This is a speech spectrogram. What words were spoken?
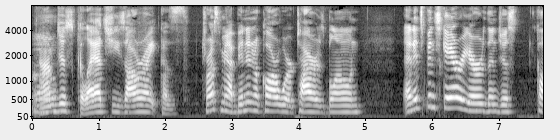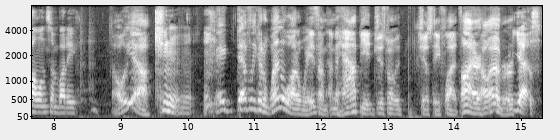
I'm Oh. just glad she's all right because trust me, I've been in a car where a tire is blown, and it's been scarier than just calling somebody. Oh, yeah. It definitely could have went a lot of ways. I'm, I'm happy it just went with just a flat tire. However, yes.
